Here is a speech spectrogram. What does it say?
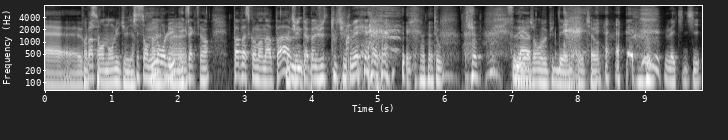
Euh, Enfin, pas qui sont non lu, tu veux dire. qui sont Ouais, non lus, ouais, ouais. exactement. Pas parce qu'on en a pas. Mais tu mais- t'as pas juste tout supprimé Tout. Ça Non. dégage, on veut plus de DM. Allez, ciao. Le mec, il dit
